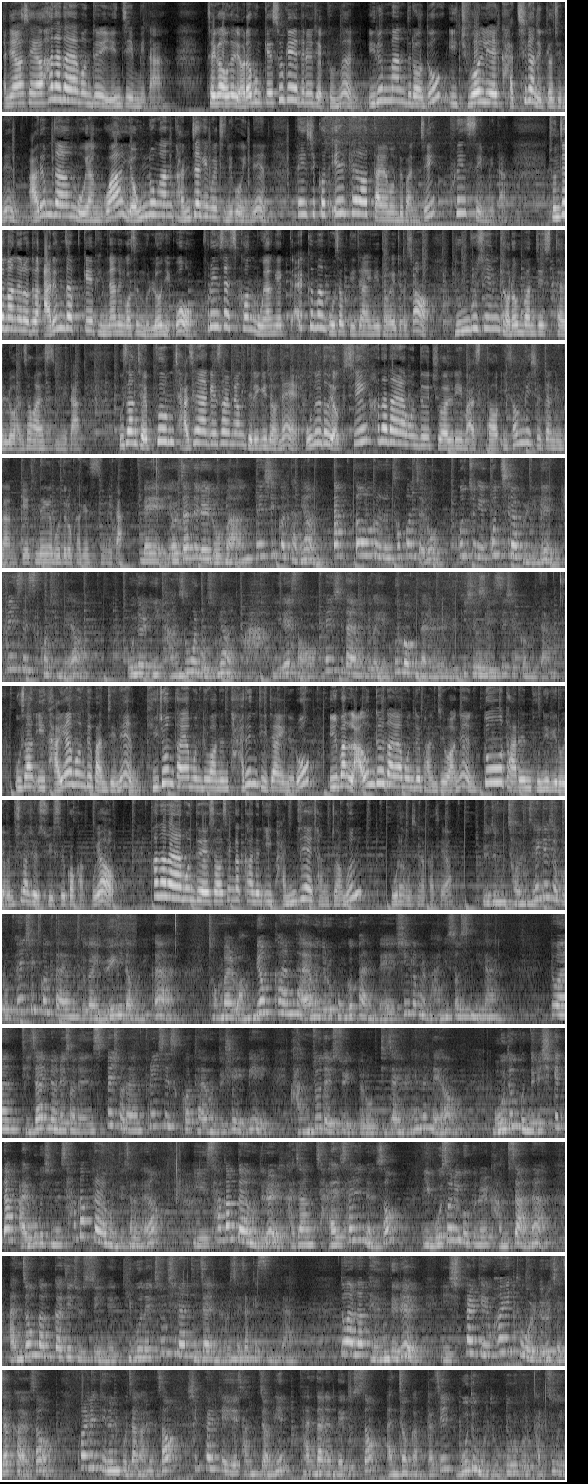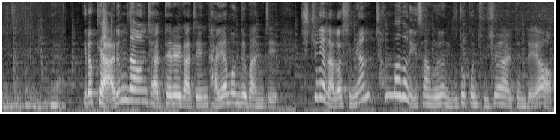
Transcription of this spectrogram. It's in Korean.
안녕하세요. 하나다이아몬드 이은지입니다. 제가 오늘 여러분께 소개해드릴 제품은 이름만 들어도 이 주얼리의 가치가 느껴지는 아름다운 모양과 영롱한 반짝임을 지니고 있는 펜시컷 1캐럿 다이아몬드 반지 프린스입니다. 존재만으로도 아름답게 빛나는 것은 물론이고 프린세스 컷 모양의 깔끔한 보석 디자인이 더해져서 눈부신 결혼 반지 스타일로 완성하였습니다. 우선 제품 자세하게 설명드리기 전에 오늘도 역시 하나다이아몬드 주얼리 마스터 이선미 실장님과 함께 진행해 보도록 하겠습니다. 네, 여자들의 로망, 펜시컷 하면 딱 떠오르는 첫 번째로 꽃 중에 꽃이라 불리는 프린세스 컷인데요. 오늘 이 방송을 보시면 아, 이래서 펜시 다이아몬드가 예쁜 거구나를 느끼실 수 음. 있으실 겁니다. 우선 이 다이아몬드 반지는 기존 다이아몬드와는 다른 디자인으로 일반 라운드 다이아몬드 반지와는 또 다른 분위기로 연출하실 수 있을 것 같고요. 하나 다이아몬드에서 생각하는 이 반지의 장점은 뭐라고 생각하세요? 요즘 전 세계적으로 펜시컷 다이아몬드가 유행이다 보니까 정말 완벽한 다이아몬드를 공급하는데 신경을 많이 썼습니다. 또한 디자인 면에서는 스페셜한 프린세스 컷 다이아몬드 쉐입이 강조될 수 있도록 디자인을 했는데요. 모든 분들이 쉽게 딱 알고 계시는 사각 다이아몬드잖아요. 이 사각 다이아몬드를 가장 잘 살리면서 이 모서리 부분을 감싸 안아 안정감까지 줄 수 있는 기본에 충실한 디자인으로 제작했습니다. 또 하나 밴드를 이 18K 화이트 골드로 제작하여서 퀄리티는 보장하면서 18K의 장점인 단단한 내구성, 안정감까지 모두 모두 고루고루 갖추고 있는 제품입니다. 이렇게 아름다운 자태를 가진 다이아몬드 반지 시중에 나가시면 천만 원 이상은 무조건 주셔야 할 텐데요.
